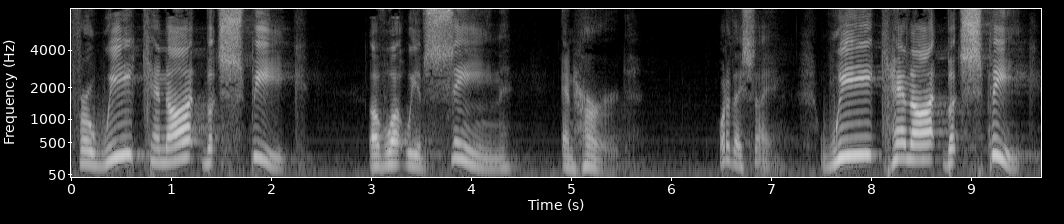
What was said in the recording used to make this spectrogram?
For we cannot but speak of what we have seen and heard. What are they saying? We cannot but speak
